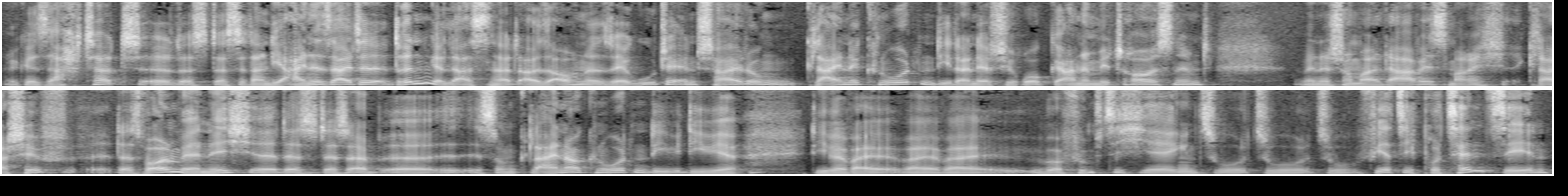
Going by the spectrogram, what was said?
gesagt hat, äh, dass, dass er dann die eine Seite drin gelassen hat. Also auch eine sehr gute Entscheidung. Kleine Knoten, die dann der Chirurg gerne mit rausnimmt wenn du schon mal da bist, mache ich klar Schiff. Das wollen wir nicht. Das, deshalb äh, ist so ein kleiner Knoten, die, die wir, die wir bei, bei, bei über 50-Jährigen zu, zu, zu 40 Prozent sehen,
